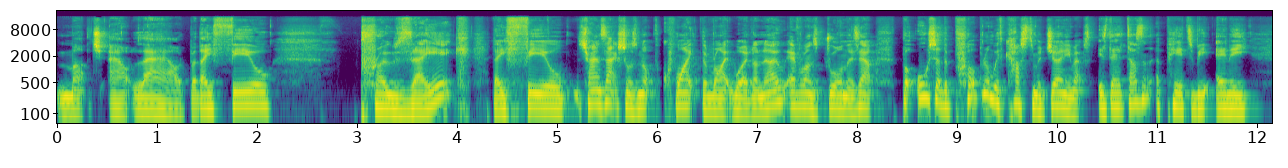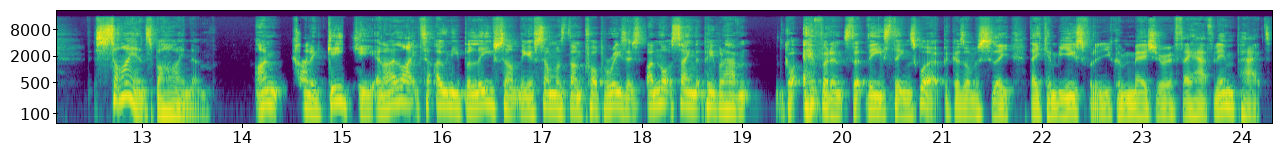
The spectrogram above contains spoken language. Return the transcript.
much out loud, but they feel prosaic. They feel transactional is not quite the right word. I know everyone's drawn this out, but also the problem with customer journey maps is there doesn't appear to be any science behind them. I'm kind of geeky and I like to only believe something if someone's done proper research. I'm not saying that people haven't got evidence that these things work because obviously they can be useful and you can measure if they have an impact.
